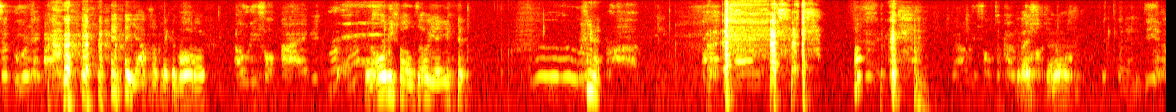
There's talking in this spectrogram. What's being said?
Jaap gaat lekker door ook. Olifant. Een olifant, oh jee. De olifanten komen gewoon dieren.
